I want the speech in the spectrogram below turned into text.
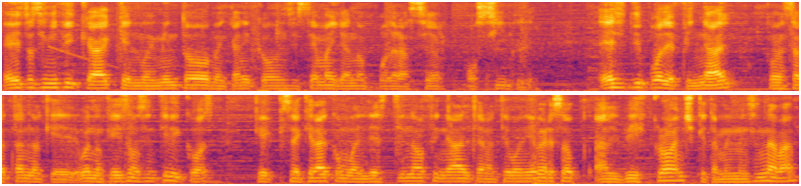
Esto significa que el movimiento mecánico de un sistema ya no podrá ser posible. Ese tipo de final constatan lo que, bueno, que dicen los científicos, que se crea como el destino final alternativo universo al Big Crunch, que también mencionaba.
